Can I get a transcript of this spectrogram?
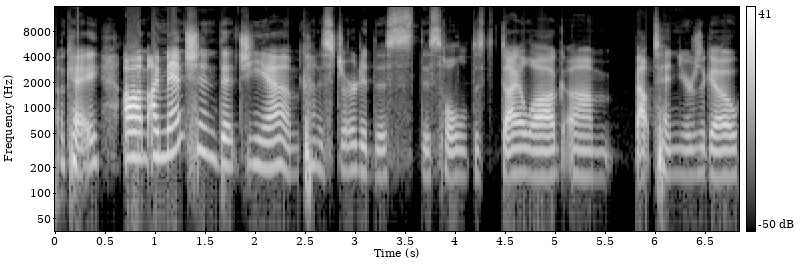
okay. Um, I mentioned that GM kind of started this this whole this dialogue um, about 10 years ago.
